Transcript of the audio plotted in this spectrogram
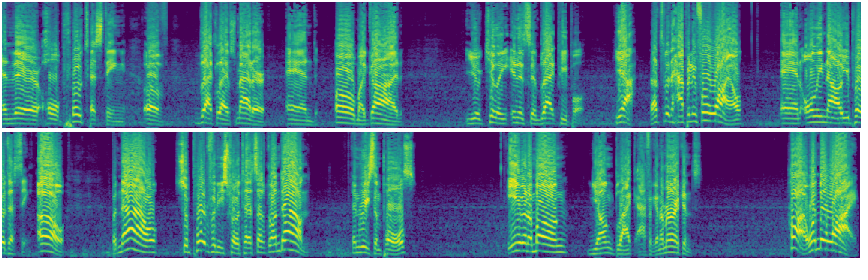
and their whole protesting of Black Lives Matter and oh my god you're killing innocent black people. Yeah, that's been happening for a while, and only now you're protesting. Oh, but now support for these protests has gone down in recent polls, even among young black African Americans. Huh, I wonder why.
